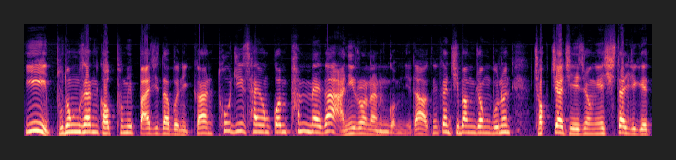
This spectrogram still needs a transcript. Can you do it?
이 부동산 거품이 빠지다 보니까 토지 사용권 판매가 안 일어나는 겁니다. 그러니까 지방 정부는 적자 재정에 시달리게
